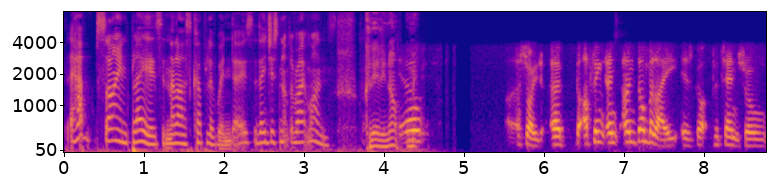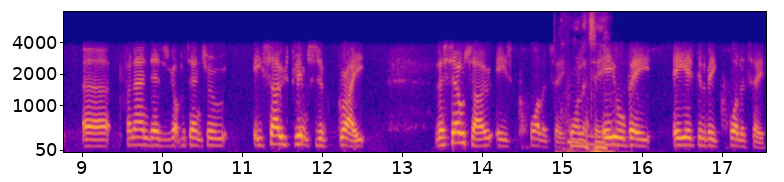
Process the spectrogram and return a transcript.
but they have signed players in the last couple of windows. Are they just not the right ones? Clearly not. You know, uh, sorry, uh, but I think and, and Ndombele has got potential. Uh, Fernandes has got potential. He shows glimpses of great. Lo Celso is quality. Quality. He will be. He is going to be quality.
